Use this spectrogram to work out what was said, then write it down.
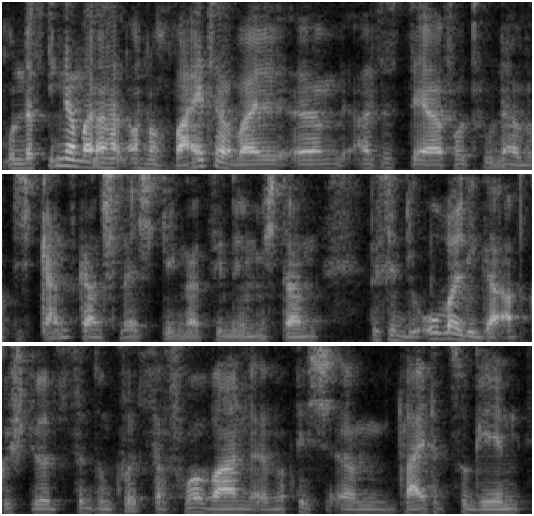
Und das ging aber dann halt auch noch weiter, weil ähm, als es der Fortuna wirklich ganz, ganz schlecht ging, als sie nämlich dann bis in die Oberliga abgestürzt sind und kurz davor waren, äh, wirklich ähm, pleite zu gehen,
